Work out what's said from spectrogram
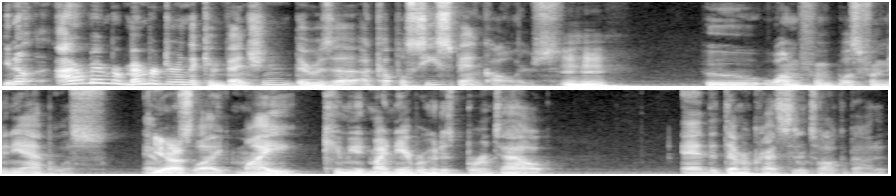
You know, I remember remember during the convention there was a, a couple C-SPAN callers Mm-hmm. who one from was from Minneapolis and Yeah. was like my commute my neighborhood is burnt out, and the Democrats didn't talk about it.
